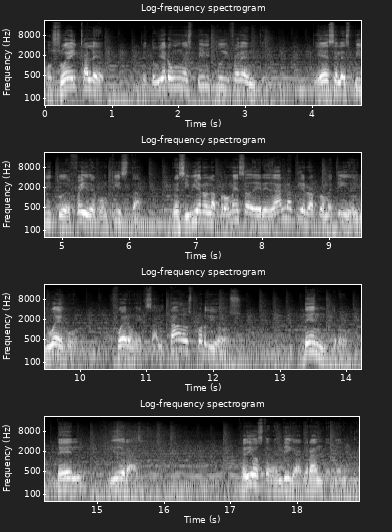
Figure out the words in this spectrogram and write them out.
Josué y Caleb, que tuvieron un espíritu diferente, que es el espíritu de fe y de conquista, recibieron la promesa de heredar la tierra prometida y luego fueron exaltados por Dios dentro del liderazgo. Que Dios te bendiga grandemente.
